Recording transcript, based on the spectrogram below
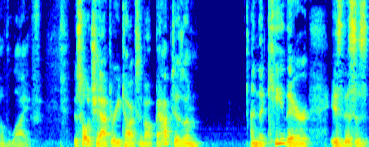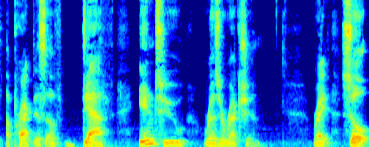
of life. This whole chapter, he talks about baptism, and the key there is this is a practice of death into resurrection, right? So,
